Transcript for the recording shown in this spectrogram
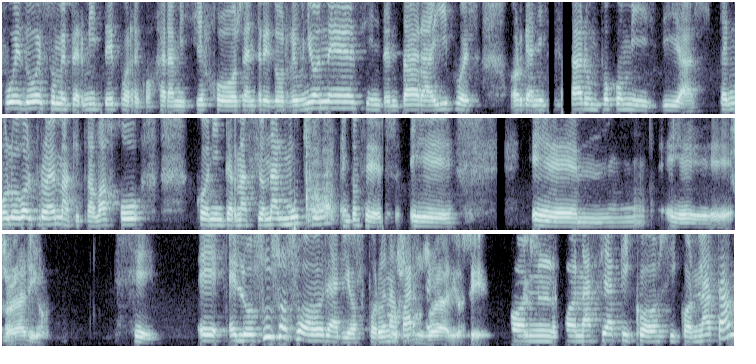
puedo, eso me permite pues recoger a mis hijos entre dos reuniones, intentar ahí pues organizar un poco mis días. Tengo luego el problema que trabajo con internacional mucho, entonces... Eh, em, el horario. Sí. los usos horarios, por una parte. Horarios, sí. Con, con, asiáticos y con LATAM,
